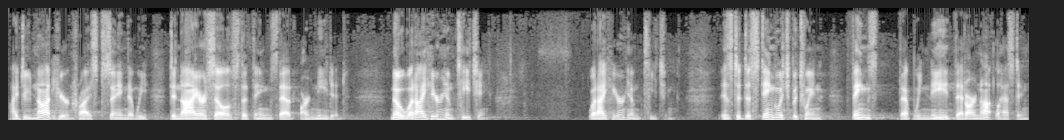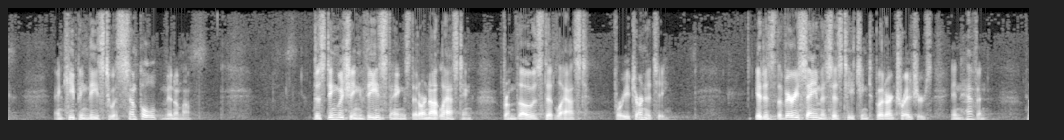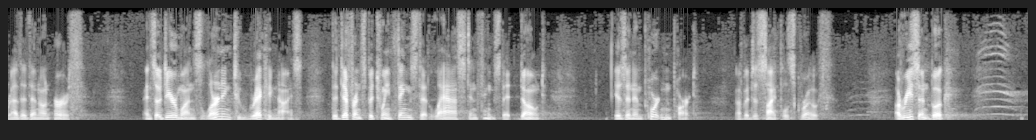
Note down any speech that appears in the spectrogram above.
I do not hear Christ saying that we deny ourselves the things that are needed. No, what I hear him teaching, what I hear him teaching, is to distinguish between things that we need that are not lasting and keeping these to a simple minimum distinguishing these things that are not lasting from those that last for eternity. It is the very same as his teaching to put our treasures in heaven rather than on earth. And so, dear ones, learning to recognize the difference between things that last and things that don't is an important part of a disciple's growth. A recent book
